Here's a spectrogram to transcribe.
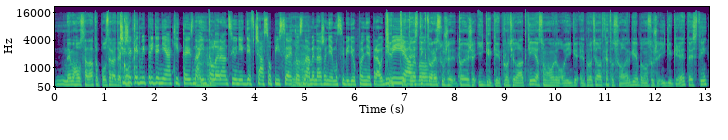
nemohol sa na to pozerať. Čiže ako... keď mi príde nejaký test na uh-huh. intoleranciu niekde v časopise, uh-huh. to mhm. znamená, že nemusí byť úplne pravdivý? Tie, tie alebo... testy, ktoré sú, že to je, že IgG protilátky, ja som hovoril o IgE protilátka, to sú alergie, potom sú, že IgG testy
